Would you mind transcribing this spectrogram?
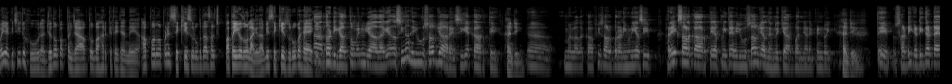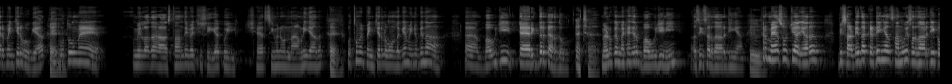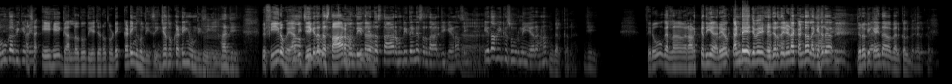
ਬਈ ਇੱਕ ਚੀਜ਼ ਹੋਰ ਆ ਜਦੋਂ ਆਪਾਂ ਪੰਜਾਬ ਤੋਂ ਬਾਹਰ ਕਿਤੇ ਜਾਂਦੇ ਆ ਆਪਾਂ ਨੂੰ ਆਪਣੇ ਸਿੱਖੀ ਸਰੂਪ ਦਾ ਅਸਲ 'ਚ ਪਤਾ ਹੀ ਉਦੋਂ ਲੱਗਦਾ ਵੀ ਸਿੱਖੀ ਸਰੂਪ ਹੈ ਕੀ। ਹਾਂ ਤੁਹਾਡੀ ਗੱਲ ਤੋਂ ਮੈਨੂੰ ਯਾਦ ਆ ਗਿਆ ਅਸੀਂ ਨਾ ਹਜੂਰ ਸਾਹਿਬ ਜਾ ਰਹੇ ਸੀਗੇ ਕਾਰ ਤੇ। ਹਾਂਜੀ। ਮੈਨੂੰ ਲੱਗਦਾ ਕਾਫੀ ਸਾਲ ਪੁਰਾਣੀ ਹੋਣੀ ਅਸੀਂ ਹਰੇਕ ਸਾਲ ਕਾਰ ਤੇ ਆਪਣੀ ਤੇ ਹਜੂਰ ਸਾਹਿਬ ਜਾਂਦੇ ਹੁੰਦੇ ਚਾਰ ਪੰਜ ਜਣੇ ਪਿੰਡੋਂ ਹੀ। ਹਾਂਜੀ। ਤੇ ਸਾਡੀ ਗੱਡੀ ਦਾ ਟਾਇਰ ਪੈਂਚਰ ਹੋ ਗਿਆ ਤੇ। ਉਤੋਂ ਮੈਂ ਮੈਨੂੰ ਲੱਗਦਾ ਰਾਜਸਥਾਨ ਦੇ ਵਿੱਚ ਸੀਗਾ ਕੋਈ ਸ਼ਹਿਰ ਸੀ ਮੈਨੂੰ ਨਾਮ ਨਹੀਂ ਯਾਦ। ਉੱਥੋਂ ਮੈਂ ਪੈਂਚਰ ਲਵਾਉਣ ਲੱਗਿਆ ਮੈਨੂੰ ਕਹਿੰਦਾ ਅਹ ਬਾਊ ਜੀ ਟਾਇਰ ਇੱਧਰ ਕਰ ਦਿਓ। ਅੱਛਾ। ਮੈਂ ਉਹਨੂੰ ਕਿਹਾ ਮੈਂ ਕਿਹਾ ਯਾਰ ਬਾਊ ਜੀ ਨਹੀਂ ਅਸੀਂ ਸਰਦਾਰ ਜੀ ਆ। ਹੂੰ। ਫਿਰ ਮੈਂ ਸੋਚਿਆ ਯਾਰ ਵੀ ਸਾਡੇ ਤਾਂ ਕਟਿੰਗ ਆ ਸਾਨੂੰ ਇਹ ਸਰਦਾਰ ਜੀ ਕਹੂਗਾ ਵੀ ਕਿਵੇਂ? ਅੱਛਾ ਇਹ ਗੱਲ ਉਦੋਂ ਦੀ ਹੈ ਜਦੋਂ ਤੁਹਾਡੇ ਕਟਿੰਗ ਹੁੰਦੀ ਸੀ। ਜਦੋਂ ਕਟਿੰਗ ਹੁੰਦੀ ਸੀ। ਹਾਂਜੀ। ਵੀ ਫੀਲ ਹੋਇਆ ਵੀ ਹਾਂ, ਜੇ feel ਕਿਤੇ ਹੋਇਆ। ਦਸਤਾਰ ਹਾਂ, ਹੁੰਦੀ ਵੀ ਤਾਂ ਜੇ ਦਸਤਾਰ ਹੁੰਦੀ ਤਾਂ ਇਹਨੇ ਸਰਦਾਰ ਜੀ ਕਹਿਣਾ ਸੀ। ਇਹਦਾ ਵੀ ਕਸੂਰ ਨਹੀਂ ਯਾਰ ਹਨਾ? ਬਿਲਕੁਲ। ਜੀ। ਫਿਰ ਉਹ ਗੱਲਾਂ ਰੜਕਦੀਆਂ ਰਹੇ ਉਹ। ਕੰਡੇ ਜਿਵੇਂ ਹਿਜਰ ਤੇ ਜਿਹੜਾ ਕੰਡਾ ਲੱਗਿਆ ਤਾਂ ਜਦੋਂ ਕਿ ਕਹਿੰਦਾ ਬਿਲਕੁਲ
